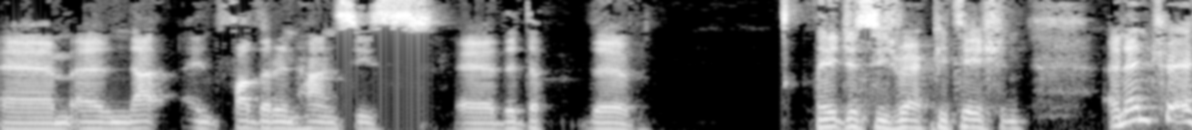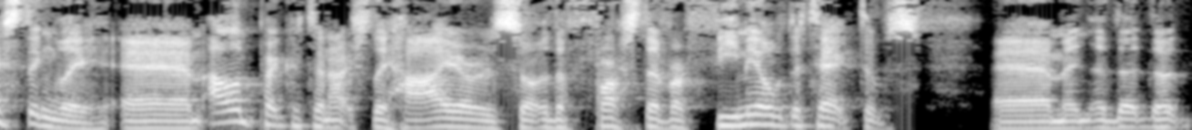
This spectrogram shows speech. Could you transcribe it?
um, and that further enhances uh, the the the agency's reputation. And interestingly, um, Allan Pinkerton actually hires sort of the first ever female detectives. Um, and the, the,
